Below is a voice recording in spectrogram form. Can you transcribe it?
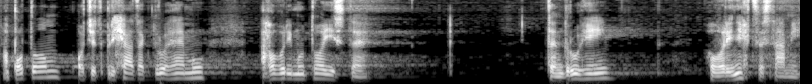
A potom otec prichádza k druhému a hovorí mu to isté. Ten druhý hovorí, nechce sami.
